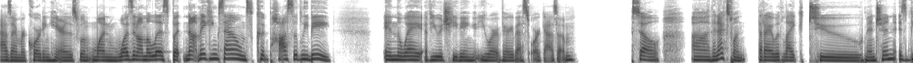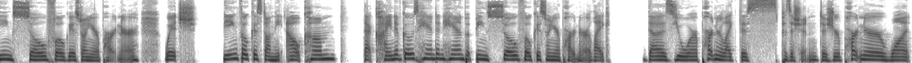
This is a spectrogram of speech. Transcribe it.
as I'm recording here, this one, one wasn't on the list, but not making sounds could possibly be in the way of you achieving your very best orgasm. So, uh, the next one that I would like to mention is being so focused on your partner, which being focused on the outcome that kind of goes hand in hand, but being so focused on your partner. Like, does your partner like this position? Does your partner want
